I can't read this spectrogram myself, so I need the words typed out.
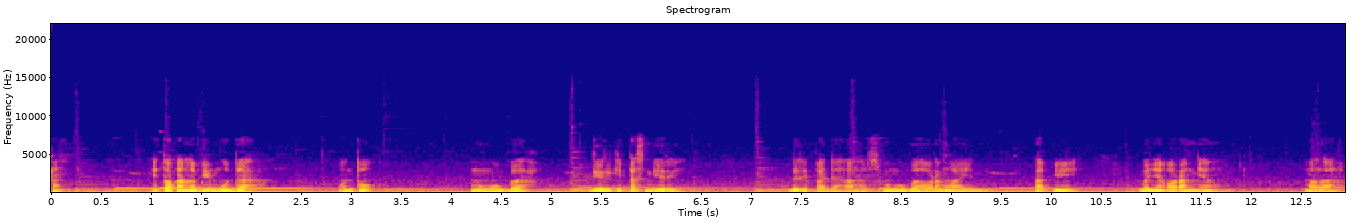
itu akan lebih mudah untuk mengubah diri kita sendiri daripada harus mengubah orang lain. Tapi banyak orang yang malah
